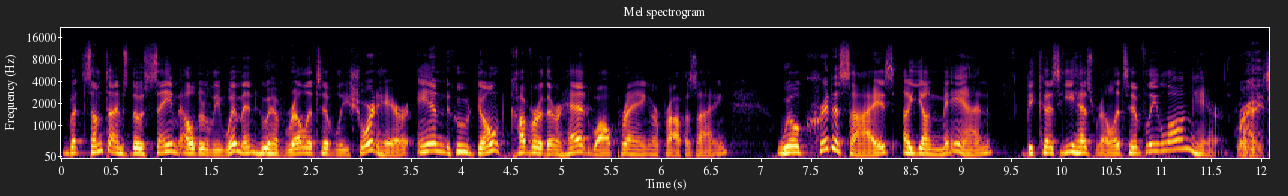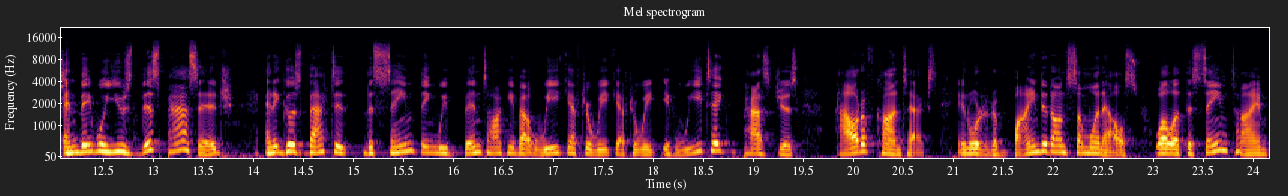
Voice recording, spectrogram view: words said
But sometimes those same elderly women who have relatively short hair and who don't cover their head while praying or prophesying will criticize a young man because he has relatively long hair. Right. And they will use this passage and it goes back to the same thing we've been talking about week after week after week. If we take passages out of context in order to bind it on someone else while at the same time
